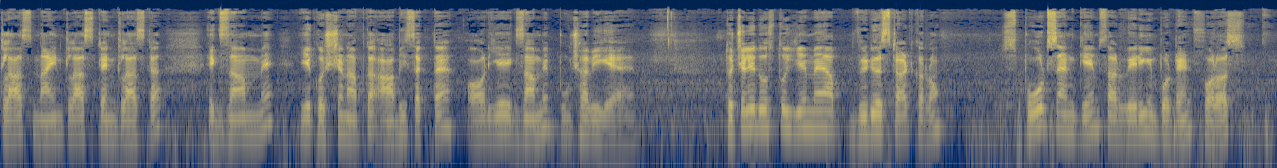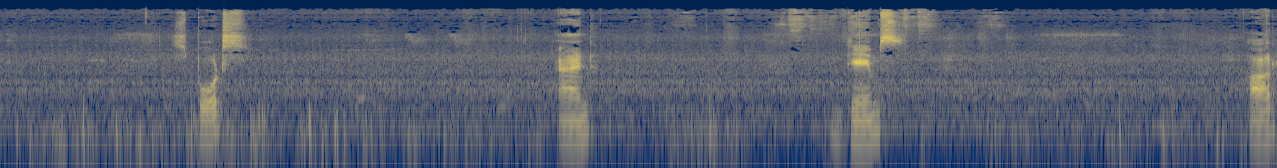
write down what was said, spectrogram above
class nine class ten class का एग्ज़ाम में। ये क्वेश्चन आपका आ भी सकता है और ये एग्ज़ाम में पूछा भी गया है। तो चलिए दोस्तों, ये मैं आप वीडियो स्टार्ट कर रहा हूँ। Sports and games are very important for us sports and games are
